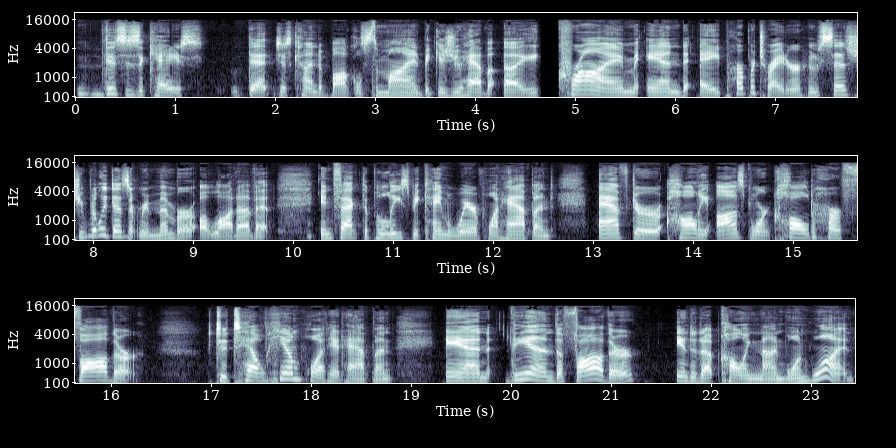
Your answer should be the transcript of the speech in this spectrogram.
This is a case that just kind of boggles the mind because you have a crime and a perpetrator who says she really doesn't remember a lot of it. In fact, the police became aware of what happened after Holly Osborne called her father to tell him what had happened. And then the father ended up calling 911.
